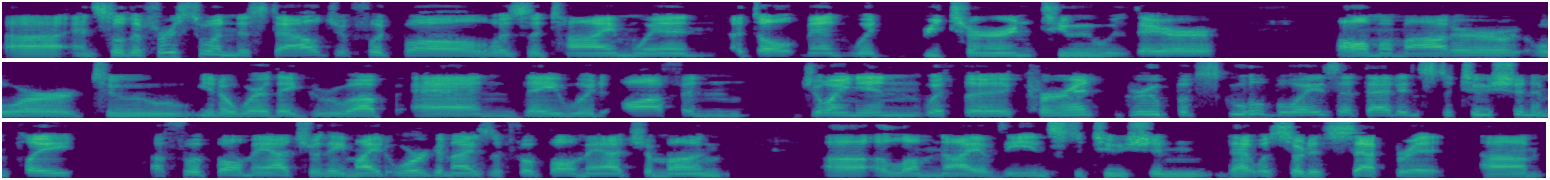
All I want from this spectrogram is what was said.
Uh, and so the first one, nostalgia football, was a time when adult men would return to their alma mater or to you know where they grew up and they would often join in with the current group of schoolboys at that institution and play a football match or they might organize a football match among uh, alumni of the institution that was sort of separate um,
